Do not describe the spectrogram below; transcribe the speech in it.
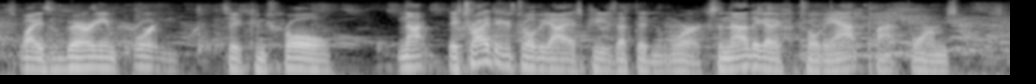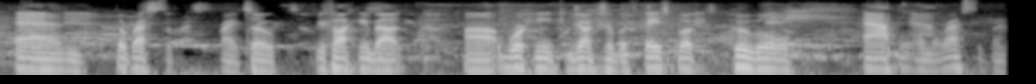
that's why it's very important to control not they tried to control the ISPs that didn't work. So now they got to control the app platforms and the rest of it, right? So you're talking about uh, working in conjunction with Facebook, Google, Apple, and the rest of them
